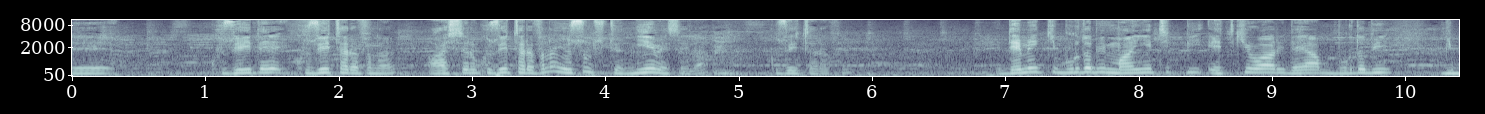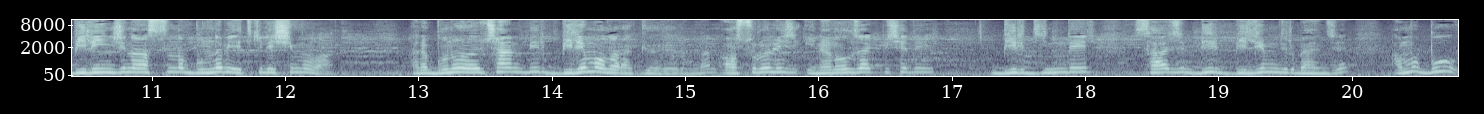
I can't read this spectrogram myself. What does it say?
e, kuzeyde kuzey tarafına, ağaçların kuzey tarafına yosun tutuyor. Niye mesela? Kuzey tarafı. Demek ki burada bir manyetik bir etki var veya burada bir bir bilincin aslında bununla bir etkileşimi var. Hani bunu ölçen bir bilim olarak görüyorum ben. Astroloji inanılacak bir şey değil. Bir din değil. Sadece bir bilimdir bence. Ama bu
